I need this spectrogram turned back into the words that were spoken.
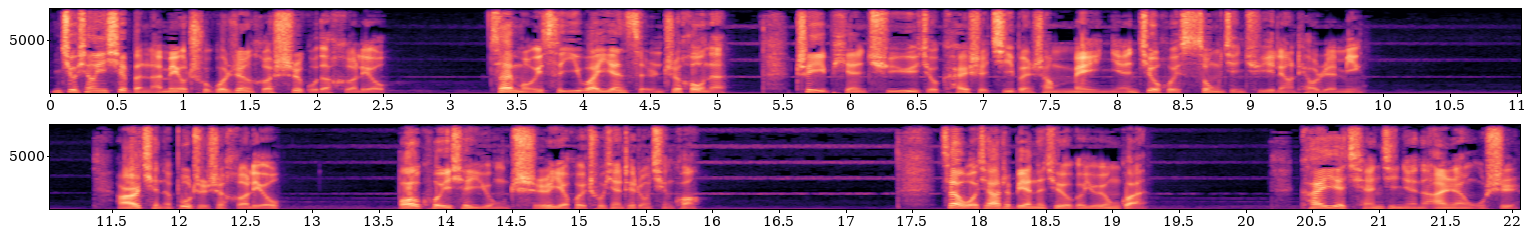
你就像一些本来没有出过任何事故的河流，在某一次意外淹死人之后呢，这一片区域就开始基本上每年就会送进去一两条人命。而且呢，不只是河流，包括一些泳池也会出现这种情况。在我家这边呢，就有个游泳馆，开业前几年呢安然无事，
